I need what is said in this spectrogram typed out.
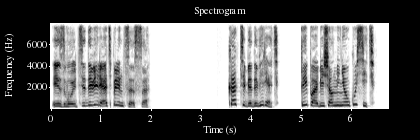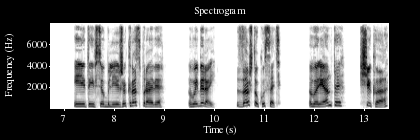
Извольте доверять, принцесса. Как тебе доверять? Ты пообещал меня укусить. И ты все ближе к расправе. Выбирай, за что кусать? Варианты — щека,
